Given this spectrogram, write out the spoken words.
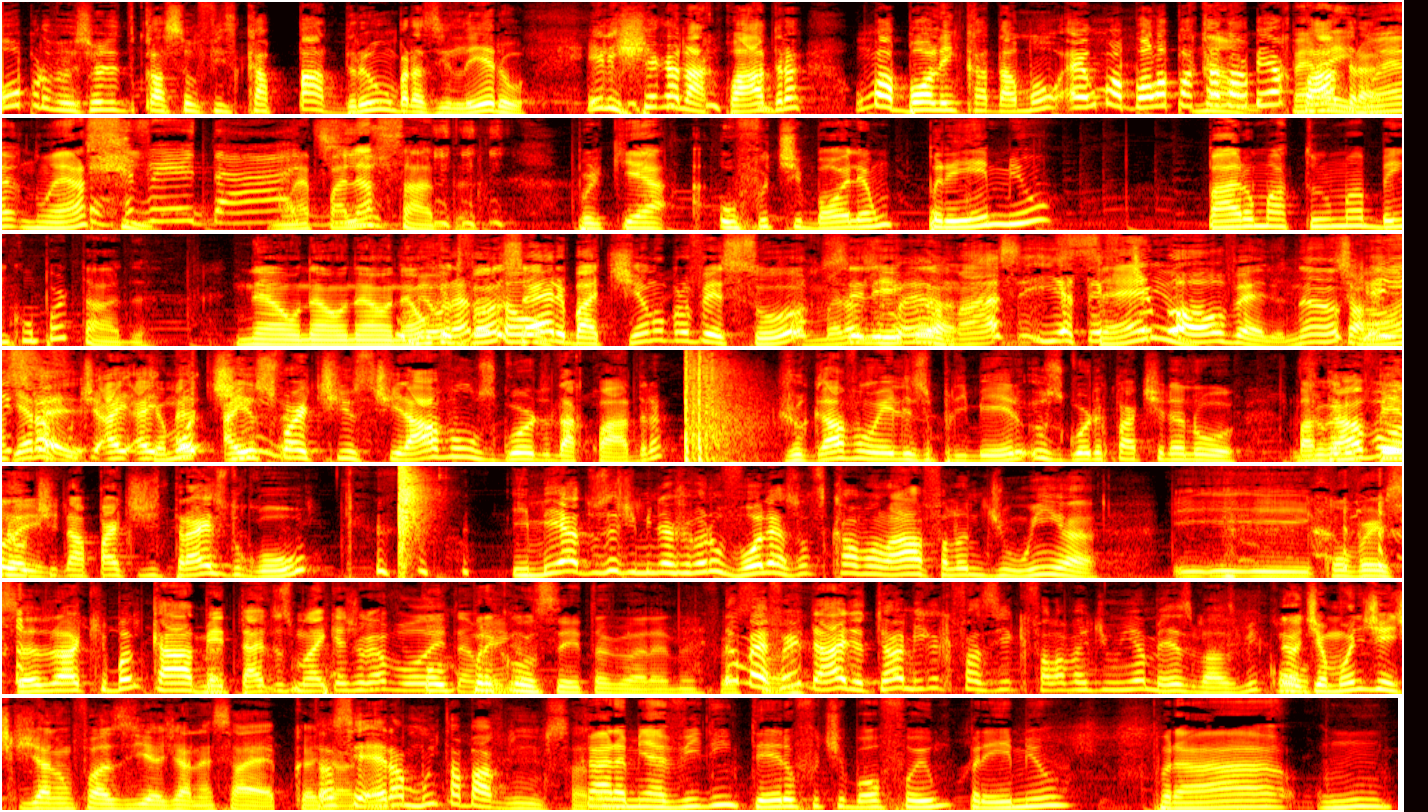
O professor de educação física padrão brasileiro, ele chega na quadra, uma bola em cada mão, é uma bola pra cada meia quadra. não é, não é assim. É verdade. Não é palhaçada. Porque a- o futebol ele é um prêmio para uma turma bem comportada. Não, não, não, não. eu tô falando não. sério, batia no professor, se ele reclamasse, ia ter Sério? futebol, velho. Não, Só que que isso, era velho? fute- aí, aí- Que é aí os fortinhos tiravam os gordos da quadra, jogavam eles o primeiro, e os gordos que estavam tirando batendo pênalti na parte de trás do gol. e meia dúzia de meninas jogando vôlei, as outras ficavam lá falando de unha e, e- conversando na arquibancada. Metade dos moleques ia jogar vôlei Pouco também. preconceito agora, né? Foi Não, mas é verdade, eu tenho uma amiga que fazia, que falava de unha mesmo, elas me contam. Não, tinha um monte de gente que já não fazia já nessa época. Então, já, assim, né? era muita bagunça. Cara, né? minha vida inteira o futebol foi um prêmio pra um.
